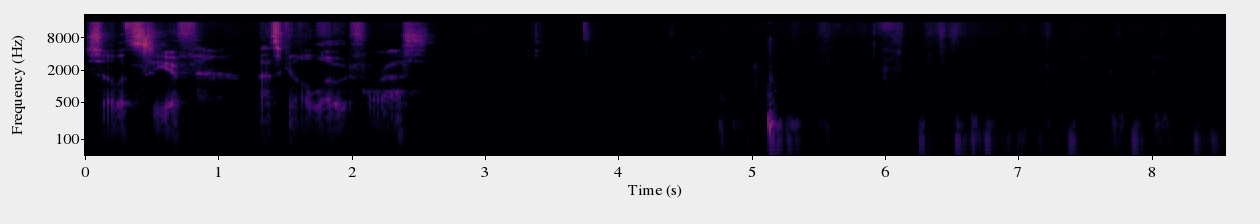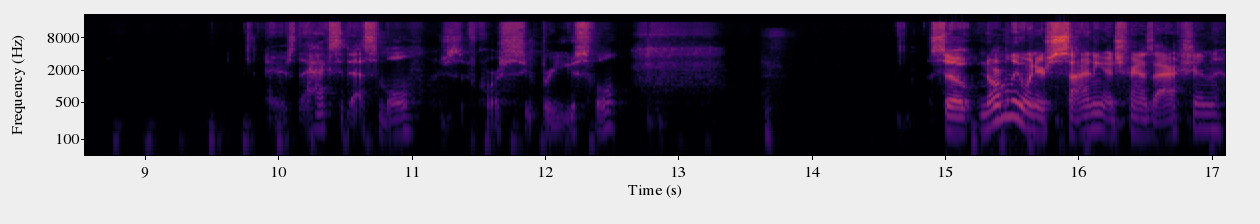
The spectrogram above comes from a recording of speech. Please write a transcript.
So let's see if that's going to load for us. There's the hexadecimal, which is of course super useful. So normally when you're signing a transaction,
